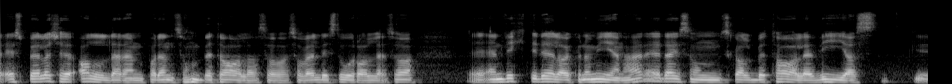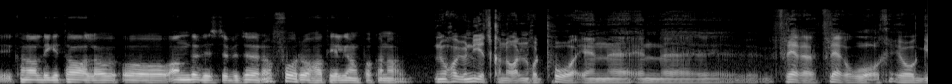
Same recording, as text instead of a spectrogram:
eh, spiller ikke alderen på den som betaler så, så veldig stor rolle. Så eh, en viktig del av økonomien her er de som skal betale via Kanal Digital og, og andre distributører for å ha tilgang på kanalen. Nå har jo nyhetskanalen holdt på en, en, flere, flere, år, og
